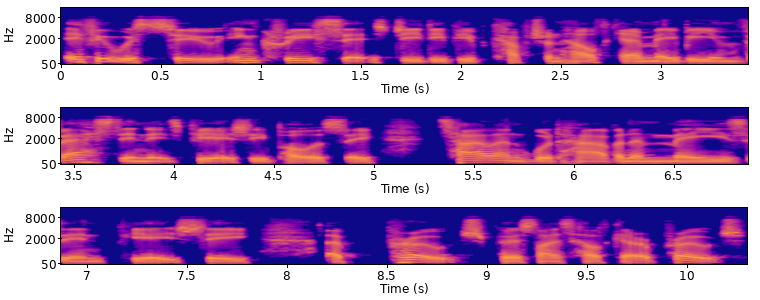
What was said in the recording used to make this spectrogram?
if it was to increase its GDP per capita in healthcare, maybe invest in its PHC policy, Thailand would have an amazing PHC approach, personalized healthcare approach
